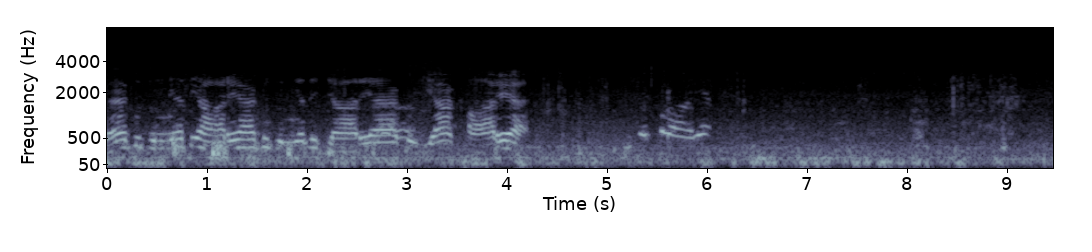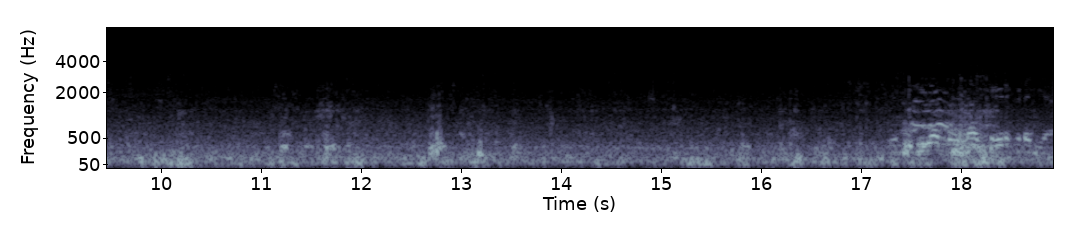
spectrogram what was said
ਮੈਂ ਕੋਈ ਦੁਨੀਆ ਤੇ ਆ ਰਿਹਾ ਕੋਈ ਦੁਨੀਆ ਤੇ ਜਾ ਰਿਹਾ ਕੋਈ ਵਿਆਹ ਖਾ ਰਿਹਾ ਉਹ ਆ ਗਿਆ ਜ਼ਿੰਦਗੀ ਦਾ ਬੰਦਾ ਖੇਡ ਖੜਿਆ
